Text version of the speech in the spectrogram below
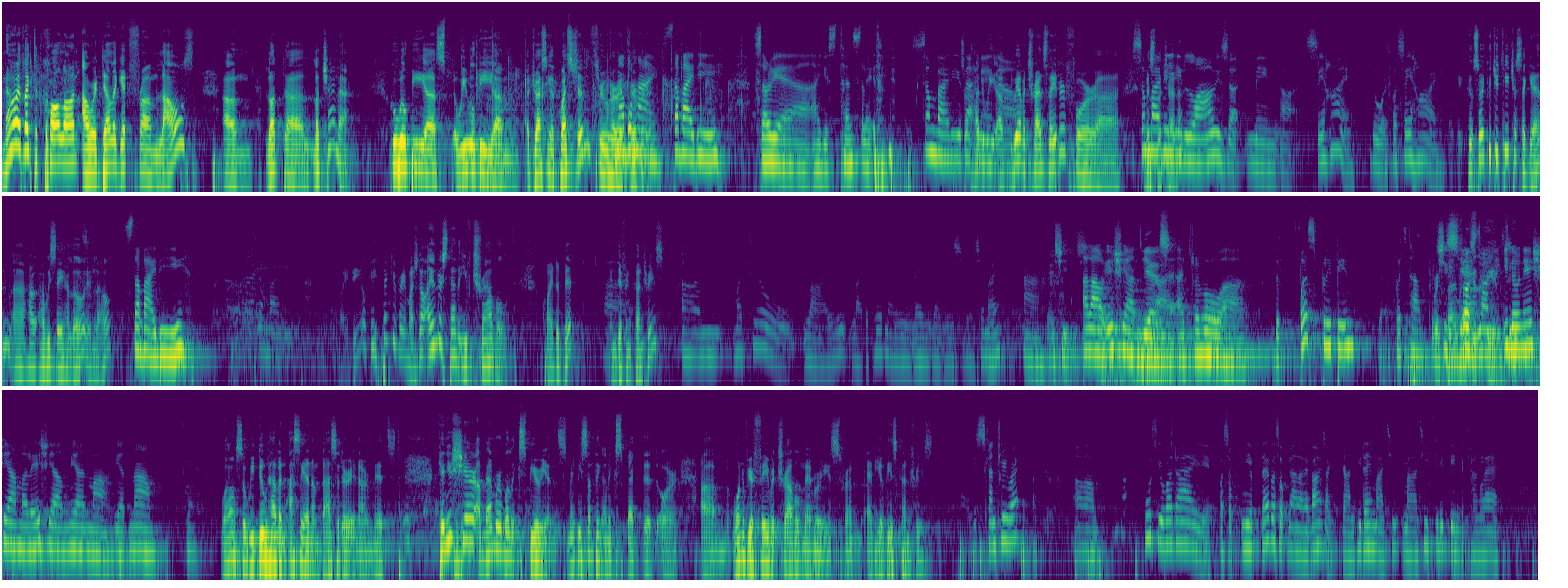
Now I'd like to call on our delegate from Laos, um, Lot, uh, Lochana, who will be, uh, we will be um, addressing a question through her interpreter. Sabaidee, sorry, uh, I use translate. Sabaidee. So how do we? Uh, do we have a translator for uh, Sabaidee in Lao is that mean uh, say hi. The word for say hi. Okay. So could you teach us again uh, how, how, we say hello in Lao? Sabaidee. Sabaidee. Okay. Thank you very much. Now I understand that you've traveled quite a bit in different countries. Um, Mateo. Chiang Ah. Allow Asian. Uh, yes. I, I travel uh, the first Philippine, the first time. First She's first time. Indonesia, Malaysia, Myanmar, Vietnam. Yeah. Well, So we do have an ASEAN ambassador in our midst. Can you share a memorable experience, maybe something unexpected, or um, one of your favorite travel memories from any of these countries? Uh, this country, right? Uh, พูดสิว่าได้ประสบมีได้ประสบการณ์อะไรบ้างจากการที่ได้มาที่มาที่ฟิลิปปินส์เป็นครั้งแรก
